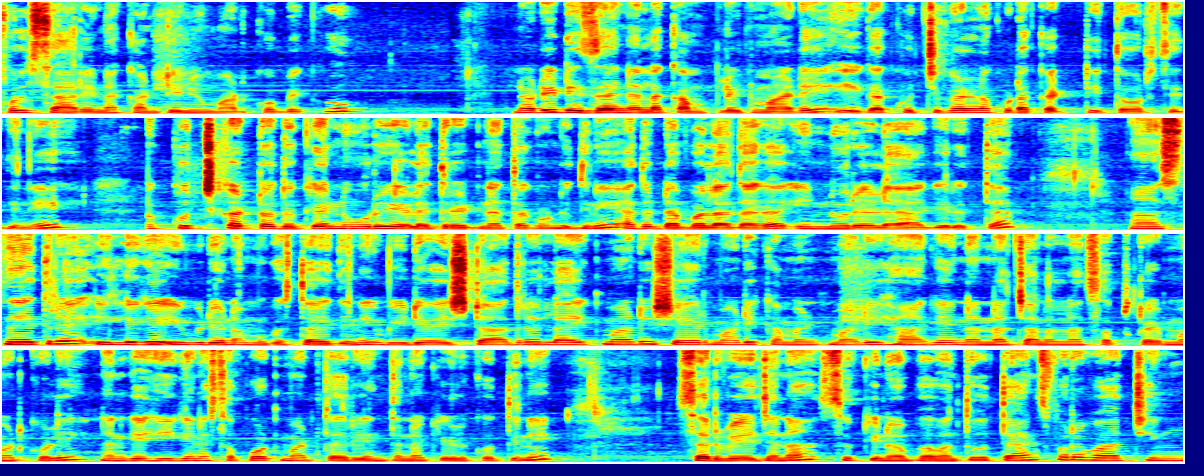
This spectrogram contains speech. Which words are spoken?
ಫುಲ್ ಸ್ಯಾರಿನ ಕಂಟಿನ್ಯೂ ಮಾಡ್ಕೋಬೇಕು. ನೋಡಿ ಡಿಸೈನ್ ಎಲ್ಲ ಕಂಪ್ಲೀಟ್ ಮಾಡಿ ಈಗ ಕುಚ್ಚುಗಳನ್ನ ಕೂಡ ಕಟ್ಟಿ ತೋರಿಸಿದ್ದೀನಿ ಕುಚ್ಚು ಕಟ್ಟೋದಕ್ಕೆ ನೂರು ಎಳೆ ಥ್ರೆಡ್ನ ತಗೊಂಡಿದ್ದೀನಿ ಅದು ಡಬಲ್ ಆದಾಗ ಇನ್ನೂರು ಎಳೆ ಆಗಿರುತ್ತೆ. ಸ್ನೇಹಿತರೆ, ಇಲ್ಲಿಗೆ ಈ ವಿಡಿಯೋನ ಮುಗಿಸ್ತಾ ಇದ್ದೀನಿ. ವಿಡಿಯೋ ಇಷ್ಟ ಆದರೆ ಲೈಕ್ ಮಾಡಿ ಶೇರ್ ಮಾಡಿ ಕಮೆಂಟ್ ಮಾಡಿ, ಹಾಗೆ ನನ್ನ ಚಾನಲ್ನ ಸಬ್ಸ್ಕ್ರೈಬ್ ಮಾಡ್ಕೊಳ್ಳಿ. ನನಗೆ ಹೀಗೇ ಸಪೋರ್ಟ್ ಮಾಡ್ತಾಯಿರಿ ಅಂತ ನಾನು ಕೇಳ್ಕೊತೀನಿ. ಸರ್ವೇ ಜನ ಸುಖಿನೋ ಭವಂತು. ಥ್ಯಾಂಕ್ಸ್ ಫಾರ್ ವಾಚಿಂಗ್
